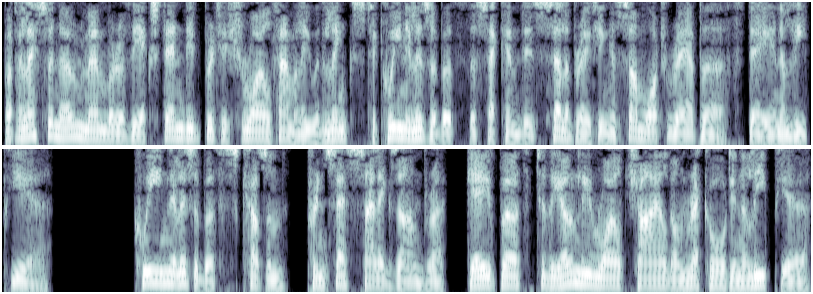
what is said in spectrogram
but a lesser-known member of the extended British royal family with links to Queen Elizabeth II is celebrating a somewhat rare birthday in a leap year. Queen Elizabeth's cousin, Princess Alexandra, gave birth to the only royal child on record in a leap year,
